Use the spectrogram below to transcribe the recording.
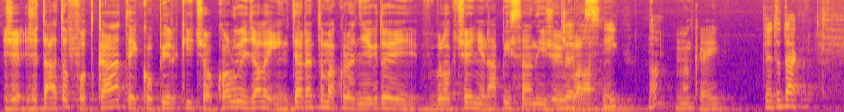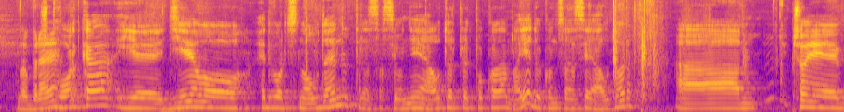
že, že táto fotka tej kopírky, čo koluje ďalej internetom, akurát niekto je v blockchaine napísaný, že ju vlastní. vlastník. No, OK. je to tak. Dobre. Štvorka je dielo Edward Snowden, teraz asi on nie je autor, predpokladám, a je dokonca asi autor. A čo je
